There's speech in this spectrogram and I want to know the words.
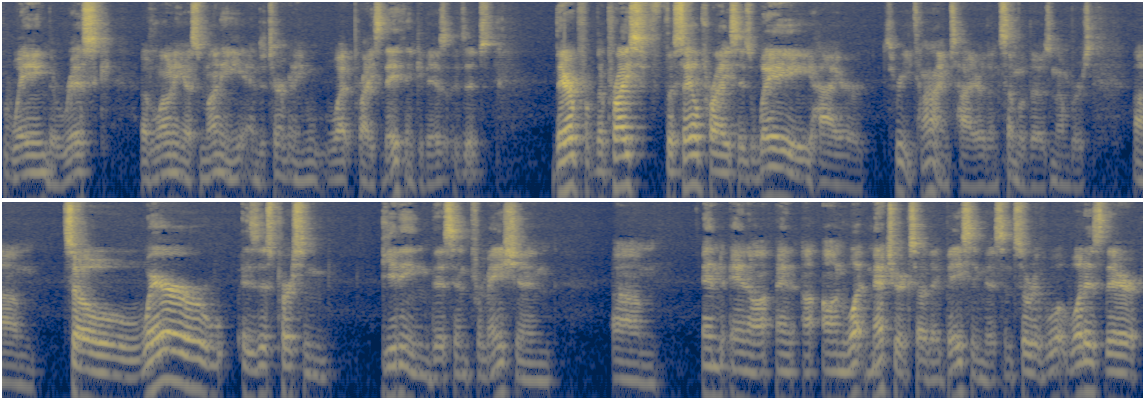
weighing the risk of loaning us money and determining what price they think it is. It's, it's their the price, the sale price is way higher, three times higher than some of those numbers. Um, so where is this person getting this information? Um, and and on, and on what metrics are they basing this? And sort of what, what is their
